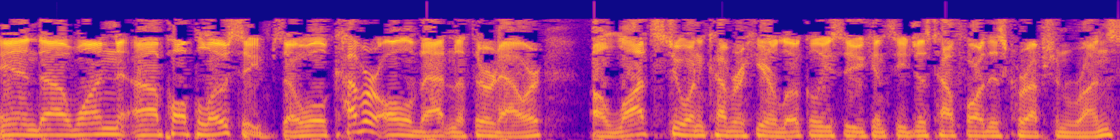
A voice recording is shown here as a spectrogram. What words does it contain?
and uh, one uh, Paul Pelosi. So we'll cover all of that in the third hour. Uh, lots to uncover here locally, so you can see just how far this corruption runs.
